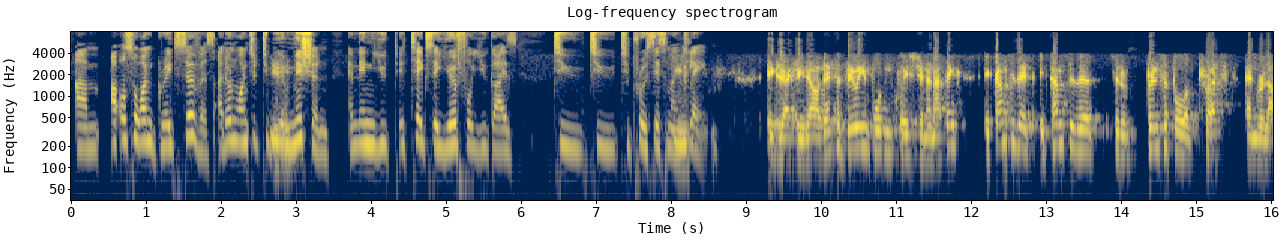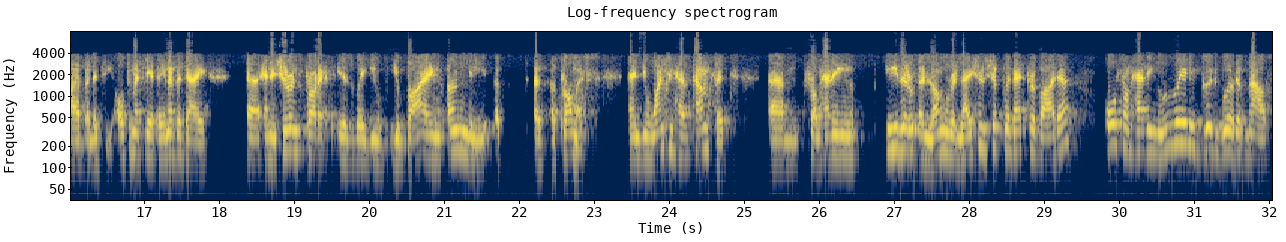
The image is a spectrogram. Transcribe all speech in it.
Um, I also want great service. I don't want it to be mm. a mission, and then you it takes a year for you guys to to to process my mm. claim. Exactly. Now that's a very important question, and I think it comes to the it comes to the sort of principle of trust and reliability. Ultimately, at the end of the day, uh, an insurance product is where you, you're buying only a, a, a promise, and you want to have comfort um, from having either a long relationship with that provider or from having really good word of mouth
